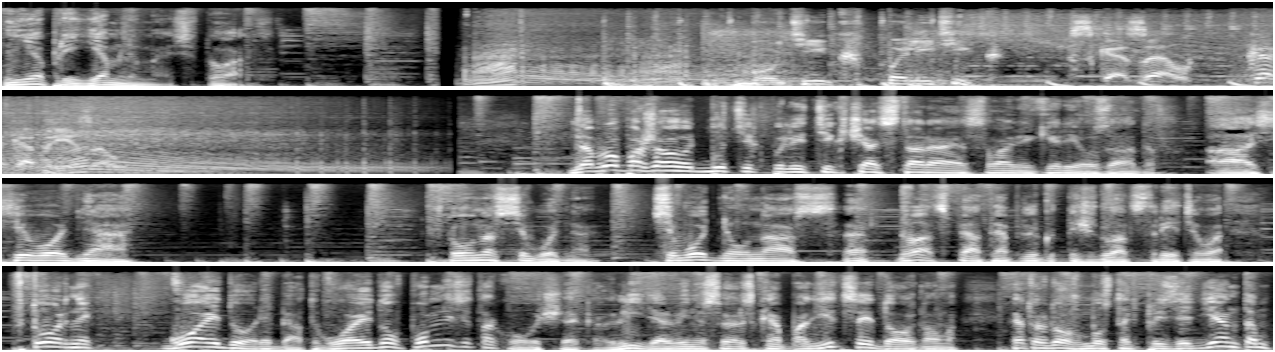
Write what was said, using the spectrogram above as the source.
Неприемлемая ситуация. Бутик-политик. Сказал, как обрезал. Добро пожаловать в Бутик Политик, часть вторая. С вами Кирилл Задов. А сегодня... Что у нас сегодня? Сегодня у нас 25 апреля 2023 Вторник. Гуайдо, ребята. Гуайдо, помните такого человека? Лидер венесуэльской оппозиции, должного, который должен был стать президентом,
